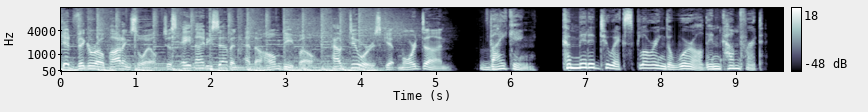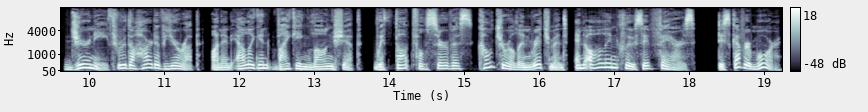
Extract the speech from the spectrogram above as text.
Get Vigoro potting soil, just $8.97 at the Home Depot. How doers get more done. Viking, committed to exploring the world in comfort. Journey through the heart of Europe on an elegant Viking longship with thoughtful service, cultural enrichment, and all inclusive fares. Discover more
